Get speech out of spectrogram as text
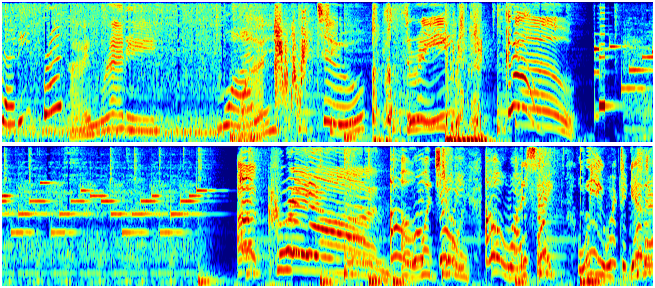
ready, Fred? I'm ready. One, two, three, Go! A crayon! Oh, what joy! Oh, what a sight! We were together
